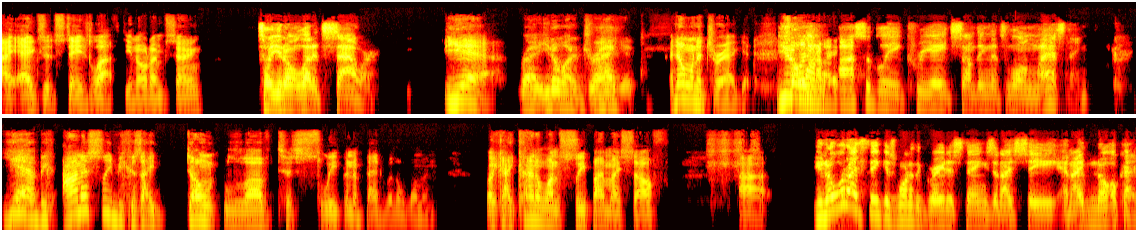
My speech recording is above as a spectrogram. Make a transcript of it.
I exit stage left. You know what I'm saying? So you don't let it sour. Yeah. Right. You don't want to drag it. I don't want to drag it. You So don't want to possibly create something that's long lasting. Yeah, be- honestly, because I don't love to sleep in a bed with a woman. Like I kind of want to sleep by myself. Uh, You know what I think is one of the greatest things that I see, and I've no okay.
